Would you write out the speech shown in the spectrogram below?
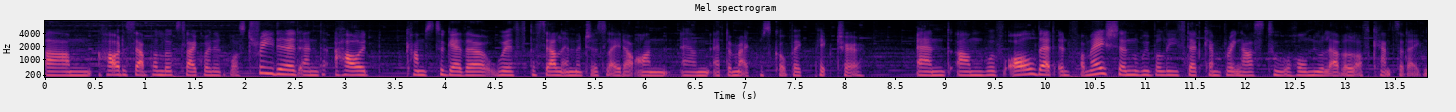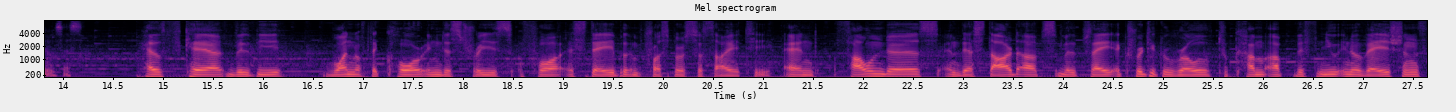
um, how the sample looks like when it was treated and how it comes together with the cell images later on um, at the microscopic picture. And um, with all that information, we believe that can bring us to a whole new level of cancer diagnosis. Healthcare will be one of the core industries for a stable and prosperous society. And founders and their startups will play a critical role to come up with new innovations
